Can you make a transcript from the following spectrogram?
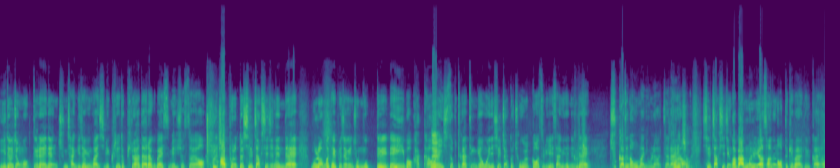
이들 종목들에는 중장기적인 관심이 그래도 필요하다라고 말씀해 주셨어요. 그렇죠. 앞으로 또 실적 시즌인데 물론 뭐 대표적인 종목 들 네이버, 카카오, 네. NC소프트 같은 경우에는 실적도 좋을 것으로 예상이 됐는데 그렇죠. 주가도 너무 많이 올라왔잖아요. 그렇죠. 실적 시즌과 맞물려서는 어떻게 봐야 될까요?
